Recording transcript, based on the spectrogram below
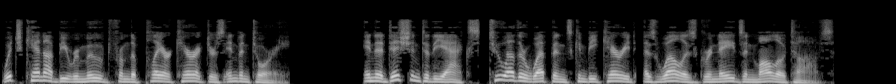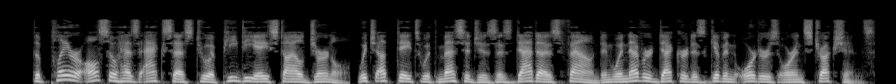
which cannot be removed from the player character's inventory. In addition to the axe, two other weapons can be carried, as well as grenades and molotovs. The player also has access to a PDA-style journal, which updates with messages as data is found and whenever Deckard is given orders or instructions.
